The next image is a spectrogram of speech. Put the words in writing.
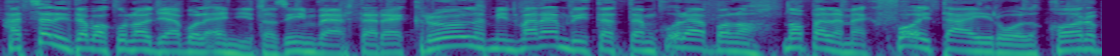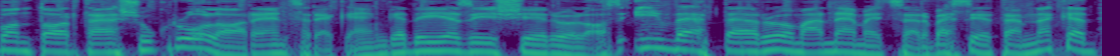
Hát szerintem akkor nagyjából ennyit az inverterekről. Mint már említettem korábban, a napelemek fajtáiról, karbantartásukról, a rendszerek engedélyezéséről, az inverterről már nem egyszer beszéltem neked.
